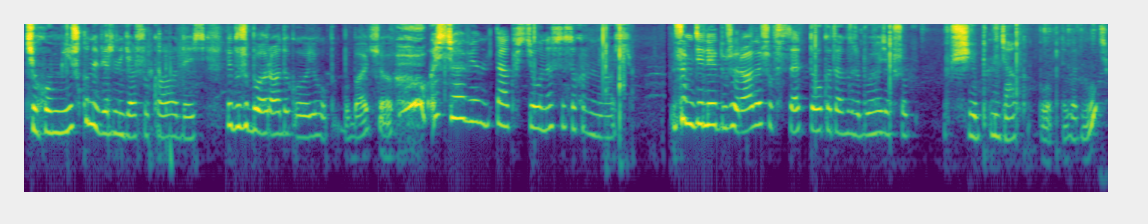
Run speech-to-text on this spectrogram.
Цього мішку, напевно, я шукала десь. Я дуже була рада, коли його побачила. Ось він. Так, все, у нас все сохранилось. На самом деле, я дуже рада, що все тільки так зробила, якщо б ще б ніяк було б не вернуть.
